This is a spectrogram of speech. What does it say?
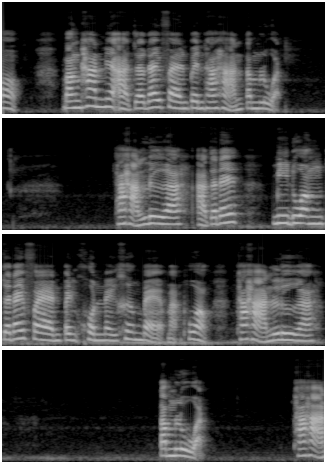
อบ บางท่านเนี่ยอาจจะได้แฟนเป็นทหารตำรวจ ทหารเรืออาจจะได้มีดวงจะได้แฟนเป็นคนในเครื่องแบบอะพวกทหารเรือตำรวจ ทหาร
